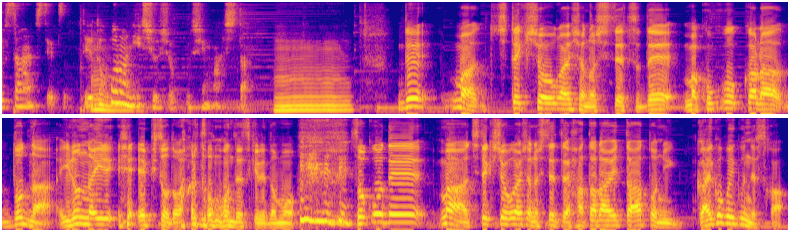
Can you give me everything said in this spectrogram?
13施設っていうところに就職しました。うん。で、まあ、知的障害者の施設で、まあ、ここからどんないろんな エピソードがあると思うんですけれども そこで、まあ、知的障害者の施設で働いた後に外国行くんですか？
